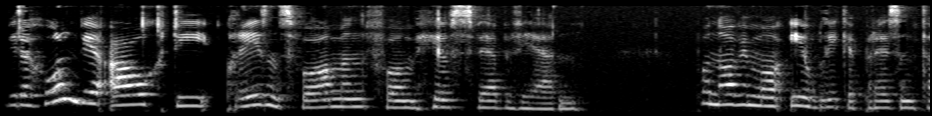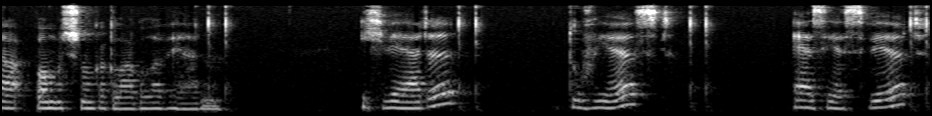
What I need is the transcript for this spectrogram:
Wiederholen wir auch die Präsensformen vom Hilfsverb werden. Ponovimo i oblike prezenta pomoćnog glagola werden. Ich werde, du wirst, er sie es wird,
